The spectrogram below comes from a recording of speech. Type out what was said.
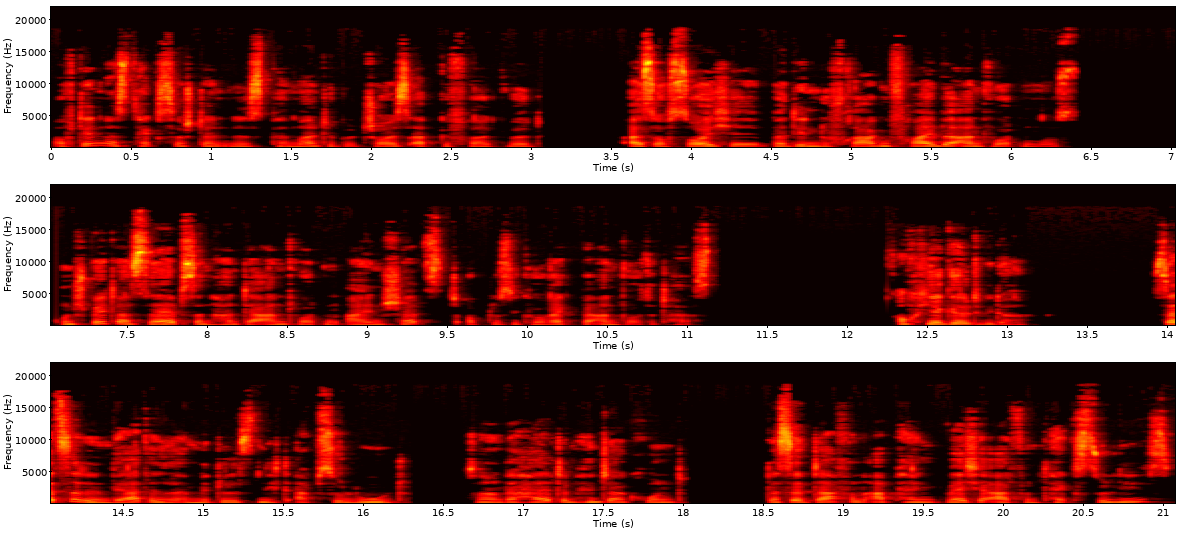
auf denen das Textverständnis per Multiple Choice abgefragt wird, als auch solche, bei denen du Fragen frei beantworten musst und später selbst anhand der Antworten einschätzt, ob du sie korrekt beantwortet hast. Auch hier gilt wieder, setze den Wert, den du ermittelst, nicht absolut, sondern behalte im Hintergrund, dass er davon abhängt, welche Art von Text du liest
